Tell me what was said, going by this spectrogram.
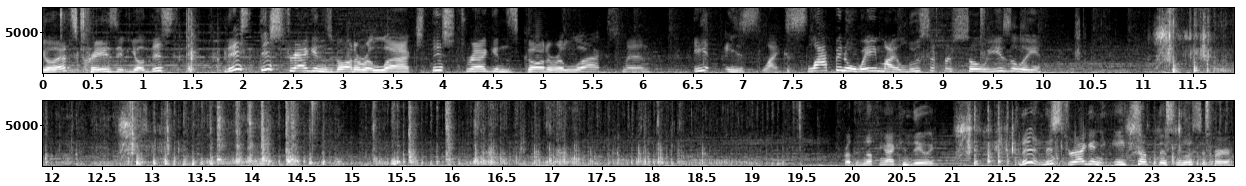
Yo, that's crazy. Yo, this, this, this dragon's gotta relax. This dragon's gotta relax, man. It is like slapping away my Lucifer so easily. Bro, there's nothing I can do. This, this dragon eats up this Lucifer.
